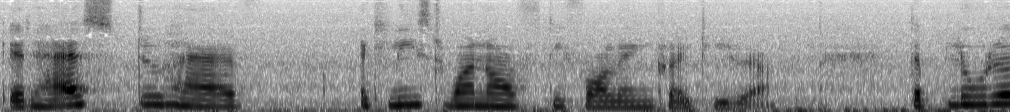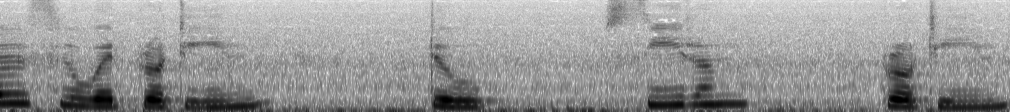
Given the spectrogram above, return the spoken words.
it has to have at least one of the following criteria the pleural fluid protein to serum protein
